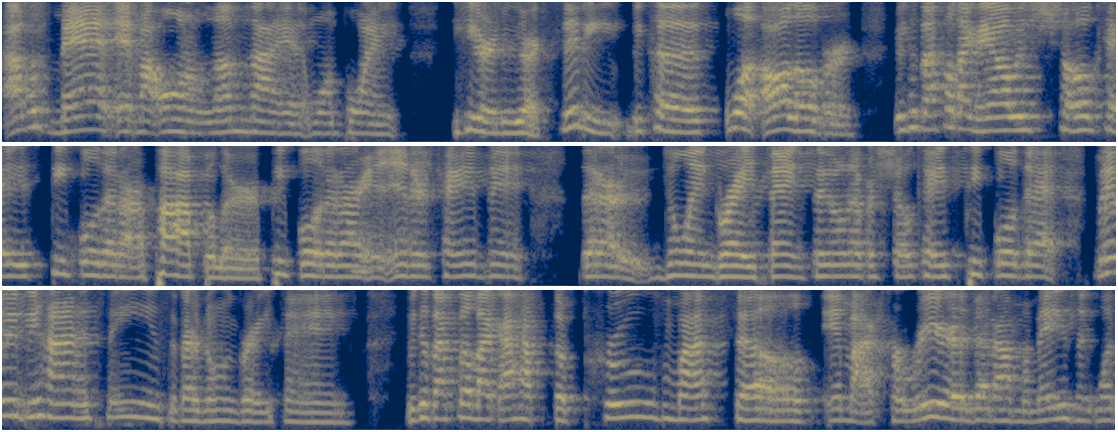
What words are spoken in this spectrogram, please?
I was mad at my own alumni at one point here in New York City because, well, all over, because I feel like they always showcase people that are popular, people that are in entertainment, that are doing great things. They don't ever showcase people that maybe behind the scenes that are doing great things because I feel like I have to prove myself in my career that I'm amazing. When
